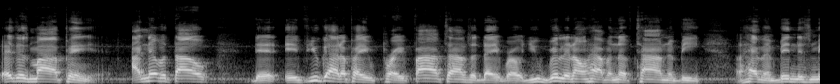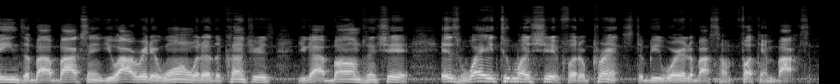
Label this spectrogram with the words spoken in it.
That's just my opinion. I never thought that if you gotta pay pray five times a day, bro, you really don't have enough time to be uh, having business meetings about boxing. You already won with other countries. You got bombs and shit. It's way too much shit for the prince to be worried about some fucking boxing.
